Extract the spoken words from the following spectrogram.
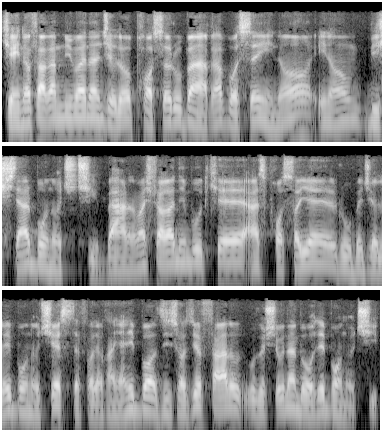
که اینا فقط میمدن جلو پاسا رو به عقب واسه اینا. اینا بیشتر بونوچی. برنامهش فقط این بود که از پاسای رو به جلوی بونوچی استفاده کنن. یعنی بازی سازی فقط گذاشته بودن به عهده بونوچی.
